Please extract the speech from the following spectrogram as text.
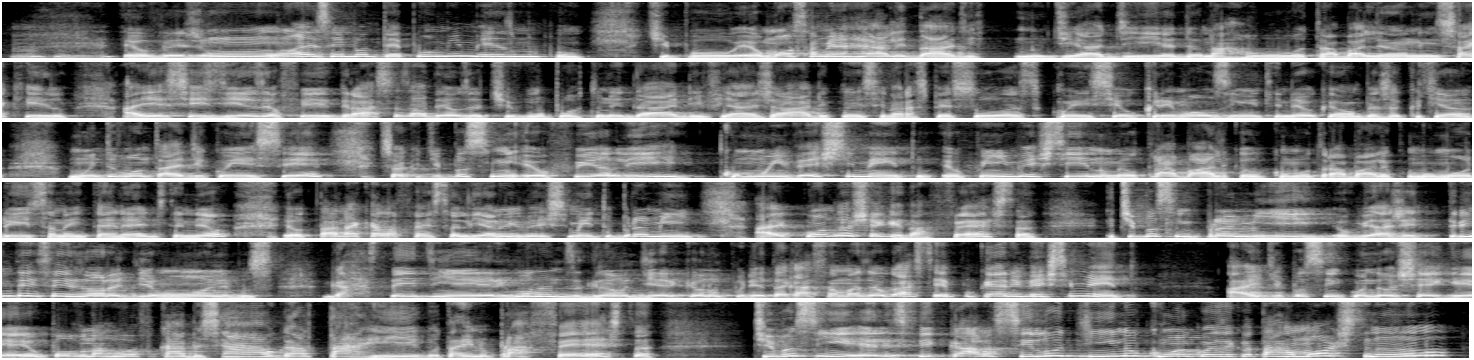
Eu vejo um, um exemplo até por mim mesmo, pô. Tipo, eu mostro a minha realidade no dia a dia, deu na rua, trabalhando, isso, aquilo. Aí esses dias eu fui, graças a Deus, eu tive uma oportunidade de viajar, de conhecer várias pessoas, conheci o Cremosinho, entendeu? Que é uma pessoa que eu tinha muita vontade de conhecer, só que, tipo assim, eu fui ali como um investimento, eu fui investir no meu trabalho, que eu, como eu trabalho como humorista na internet, entendeu? Eu tá naquela festa ali era um investimento pra mim. Aí quando eu cheguei da festa, é tipo assim, pra mim, eu viajei 36 horas de ônibus, gastei dinheiro, mano, desgrama dinheiro que eu não podia estar gastando, mas eu gastei porque era investimento. Aí, tipo assim, quando eu cheguei, o povo na rua ficava assim, ah, o galo tá rico, tá indo pra festa. Tipo assim, eles ficaram se iludindo com uma coisa que eu tava mostrando.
